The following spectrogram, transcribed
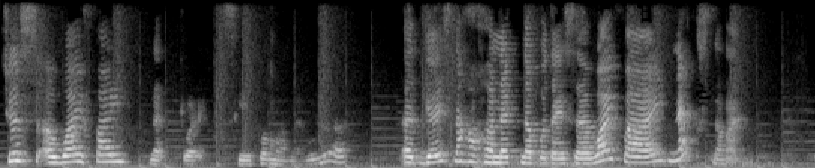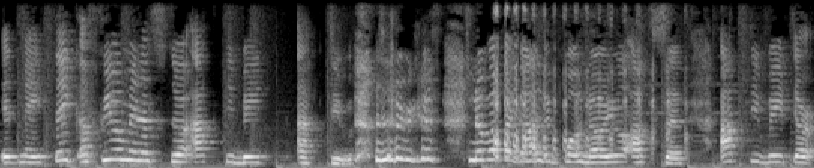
Choose a Wi-Fi network. Sige po, mamaya. At guys, nakakonect na po tayo sa Wi-Fi. Next naman. It may take a few minutes to activate active. Napatagalog po no yung accent. Activate your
